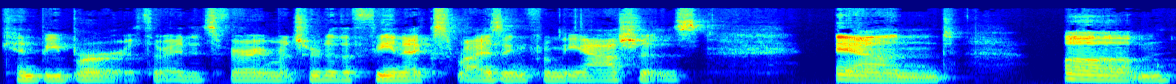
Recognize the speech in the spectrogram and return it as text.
can be birthed, right? It's very much sort of the phoenix rising from the ashes. And um,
